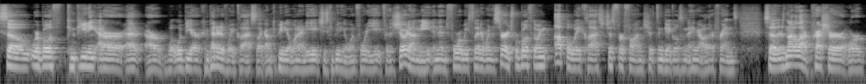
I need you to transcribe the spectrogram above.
So we're both competing at our at our what would be our competitive weight class. Like I'm competing at 198, she's competing at 148 for the showdown meet, and then four weeks later when the search, we're both going up a weight class just for fun, shits and giggles, and to hang out with our friends. So there's not a lot of pressure or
